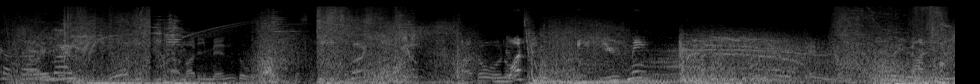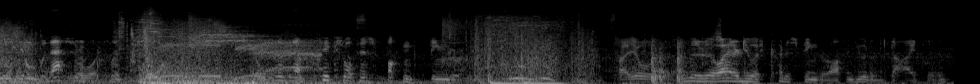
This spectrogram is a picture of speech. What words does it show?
方あるまい道あまり面倒をかけさせ稼働の What? Excuse me?天 Oh, you're not supposed to but that should have clipped. Should have been a pixel of his fucking finger. さようなら Literally, all I had to do was cut his finger off and he would have died there.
